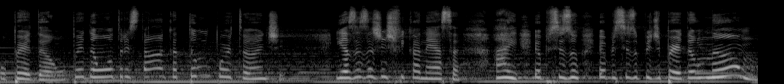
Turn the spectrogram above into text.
O perdão, o perdão é outra estaca tão importante. E às vezes a gente fica nessa, ai, eu preciso, eu preciso pedir perdão. Não,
